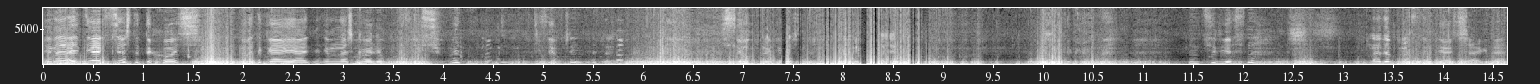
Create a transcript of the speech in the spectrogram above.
и надо делать все, что ты хочешь. Вот такая я немножко Бузова сегодня. Все привет. Все, прыгаешь. Интересно. Надо просто сделать шаг, да?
